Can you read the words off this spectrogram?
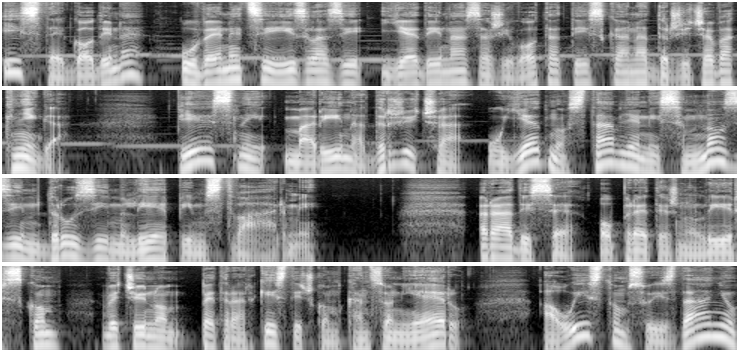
Iste godine u Veneciji izlazi jedina za života tiskana Držićeva knjiga. Pjesni Marina Držića ujedno stavljeni s mnozim druzim lijepim stvarmi. Radi se o pretežno lirskom, većinom petrarkističkom kanconijeru, a u istom su izdanju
